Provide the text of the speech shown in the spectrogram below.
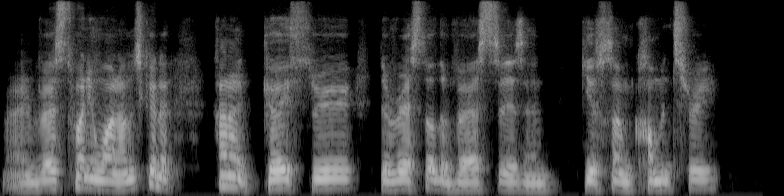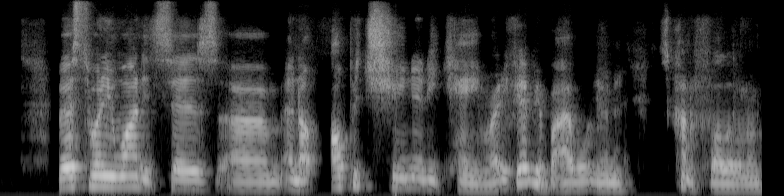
Right? In verse 21, I'm just going to kind of go through the rest of the verses and give some commentary. Verse 21, it says, um, an opportunity came, right? If you have your Bible, going to just kind of follow along.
